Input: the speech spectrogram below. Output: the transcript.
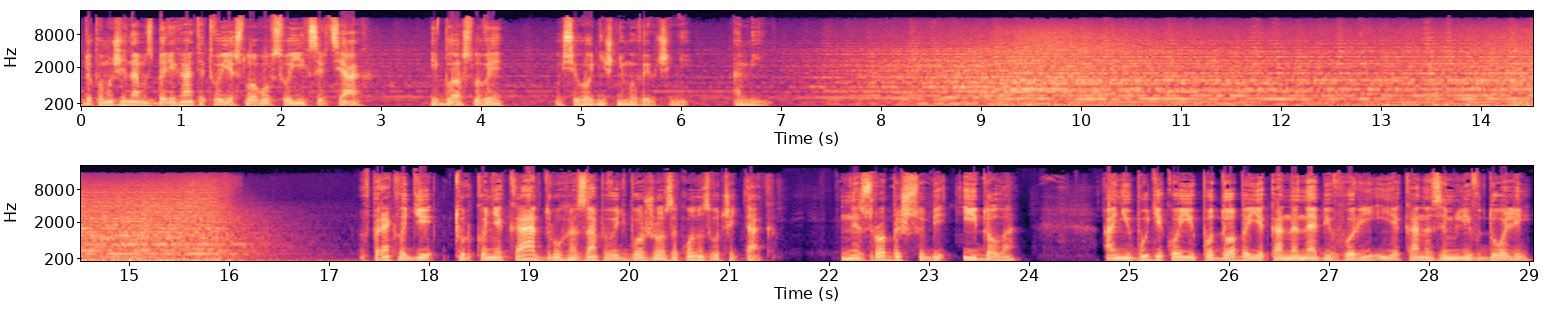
Допоможи нам зберігати Твоє Слово в своїх серцях і благослови у сьогоднішньому вивченні. Амінь. Перекладі Турконяка друга заповідь Божого закону звучить так: не зробиш собі ідола, ані будь-якої подоби, яка на небі вгорі, і яка на землі вдолі,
